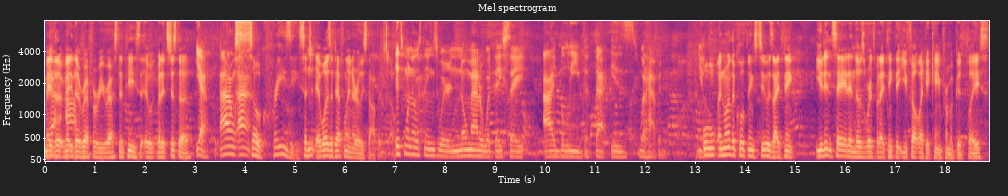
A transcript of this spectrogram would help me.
May Yeah, the may I- the referee rest in peace. It but it's just a yeah. I don't. I, so crazy. Such it was definitely an early stoppage though. it's one of those things where no matter what they say, I believe that that is what happened. You know? Well, and one of the cool things too is I think you didn't say it in those words, but I think that you felt like it came from a good place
